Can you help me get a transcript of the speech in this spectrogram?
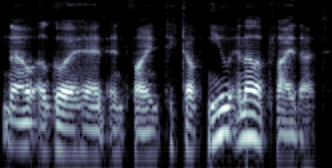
Now I'll go ahead and find TikTok new and I'll apply that.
